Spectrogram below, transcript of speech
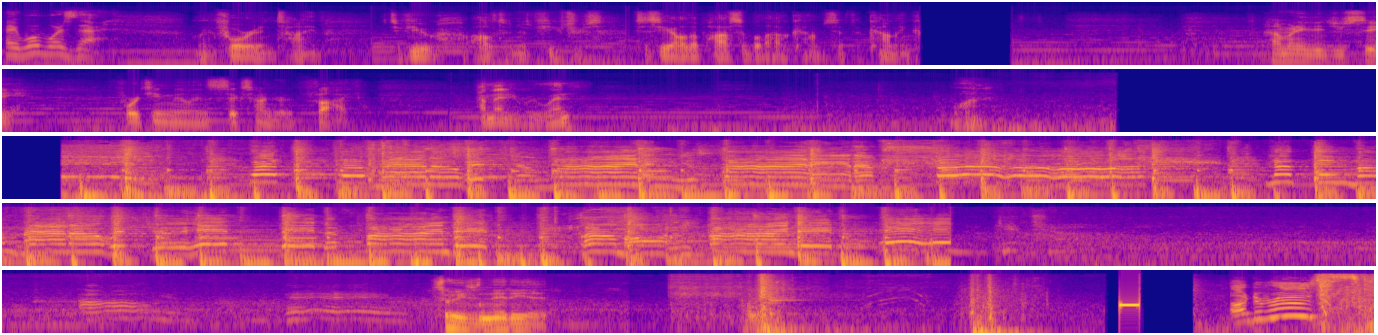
Hey, what was that? Went forward in time to view alternate futures, to see all the possible outcomes of the coming. How many did you see? 14,605. How many did we win? So he's an idiot. On the roof!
